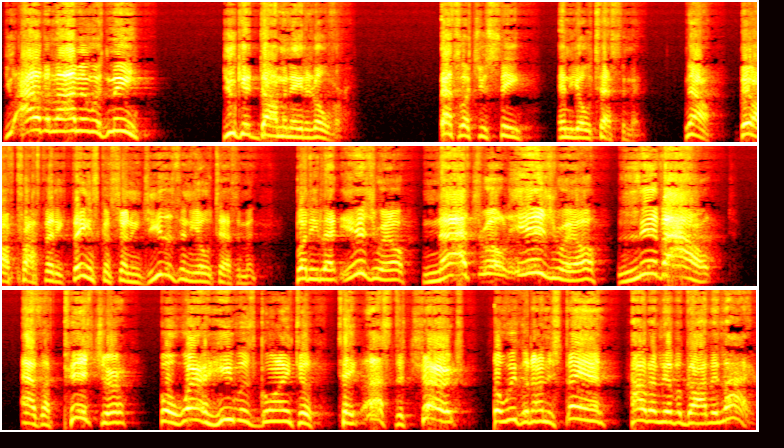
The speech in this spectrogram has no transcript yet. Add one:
You out of alignment with me, you get dominated over. That's what you see in the Old Testament. Now, there are prophetic things concerning Jesus in the Old Testament, but he let Israel, natural Israel, live out as a picture for where he was going to take us, the church, so we could understand how to live a godly life.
